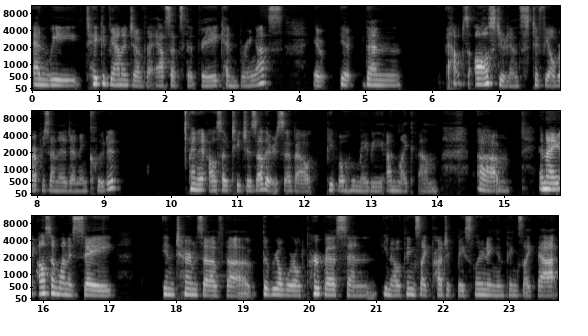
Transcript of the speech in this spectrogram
and we take advantage of the assets that they can bring us it, it then helps all students to feel represented and included. And it also teaches others about people who may be unlike them. Um, and i also want to say in terms of the the real world purpose and you know things like project based learning and things like that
